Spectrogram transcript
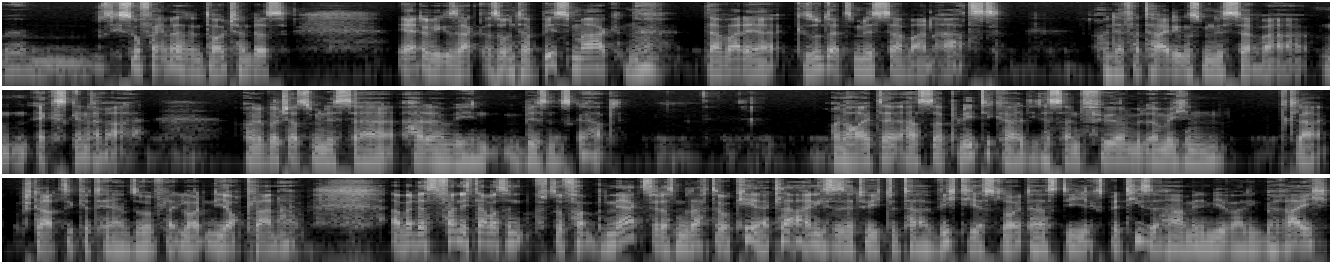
ähm, sich so verändert in Deutschland, dass er hat wie gesagt, also unter Bismarck, ne, da war der Gesundheitsminister war ein Arzt und der Verteidigungsminister war ein Ex-General und der Wirtschaftsminister hat irgendwie ein Business gehabt. Und heute hast du Politiker, die das dann führen mit irgendwelchen, klar, Staatssekretären, so, vielleicht Leuten, die auch Plan haben. Aber das fand ich damals so bemerkenswert, dass man dachte, okay, na klar, eigentlich ist es natürlich total wichtig, dass du Leute hast, die Expertise haben in dem jeweiligen Bereich,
